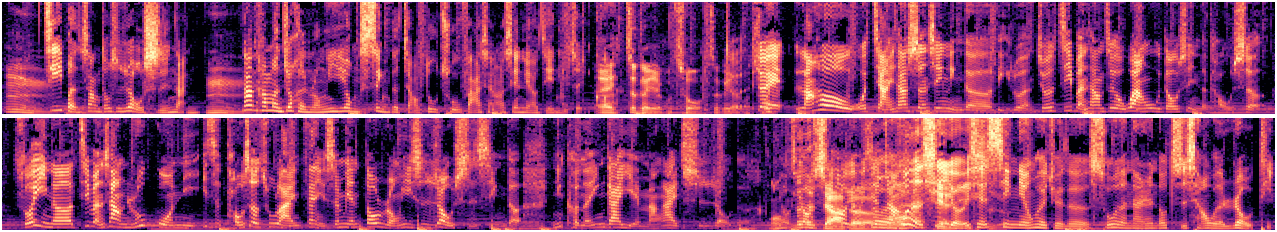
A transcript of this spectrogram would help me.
嗯，基本上都是肉食男，嗯，那他们就很容易用性的。角度出发，想要先了解你这一块，哎、欸，这个也不错，这个也不错。对，然后我讲一下身心灵的理论，就是基本上这个万物都是你的投射，所以呢，基本上如果你一直投射出来，在你身边都容易是肉食型的，你可能应该也蛮爱吃肉的啦。哦，真的假的？或者是有一些信念会觉得所有的男人都只想我的肉肉体。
